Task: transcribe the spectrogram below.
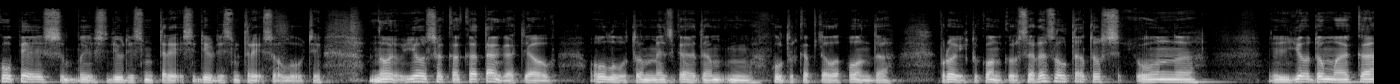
Kopējais bijis 23, 23 olūti. Nu, jāsaka, ka tagad jau olūtu mēs gaidām mm, kultūra kapitāla fonda projektu konkursa rezultātus un jādomāju, ka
